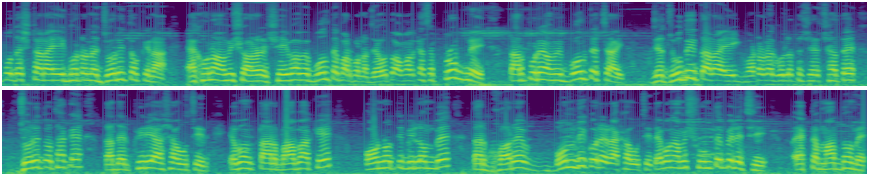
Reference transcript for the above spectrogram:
উপদেষ্টারা এই ঘটনায় জড়িত কিনা এখনও আমি সেইভাবে বলতে পারব না। যেহেতু আমার কাছে প্রুফ নেই, তারপরে আমি বলতে চাই যে যদি তারা এই ঘটনাগুলোতে সে সাথে জড়িত থাকে, তাদের ফিরে আসা উচিত এবং তার বাবাকে অনতিবিলম্বে তার ঘরে বন্দি করে রাখা উচিত। এবং আমি শুনতে পেরেছি একটা মাধ্যমে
